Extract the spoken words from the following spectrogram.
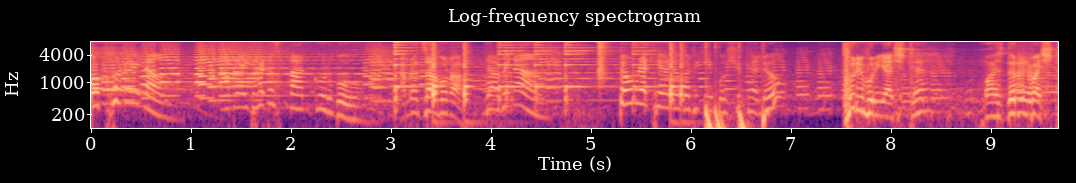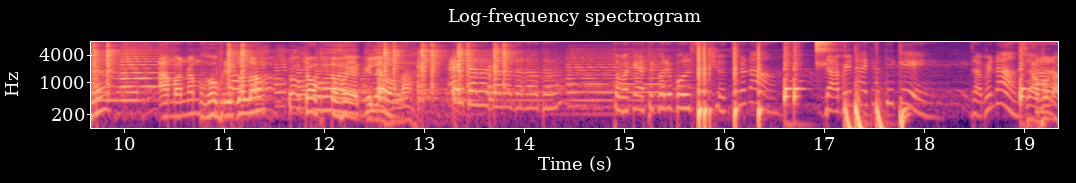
কখনোই না। আমরা এই ঘাটে স্নান করব। আমরা যাব না। যাবে না। তোমরা খেয়াল ঘাটে গিয়ে বসে ফেলো। থুরি বুড়ি আসটা মাছ ধরের বাসটা আমার নাম হবরি গোলা টপ টপ হয়ে গেলা এই দাঁড়া দাঁড়া দাঁড়াও দাঁড়া তোমাকে এত করে বলছি শুনছো না? যাবে না এখান থেকে? যাবে না? যাব না।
